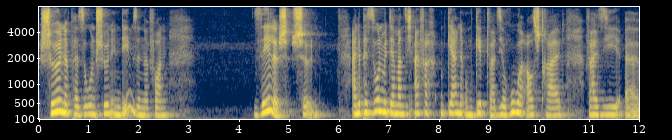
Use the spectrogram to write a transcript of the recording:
schöne Person, schön in dem Sinne von seelisch schön. Eine Person, mit der man sich einfach gerne umgibt, weil sie Ruhe ausstrahlt, weil sie äh,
